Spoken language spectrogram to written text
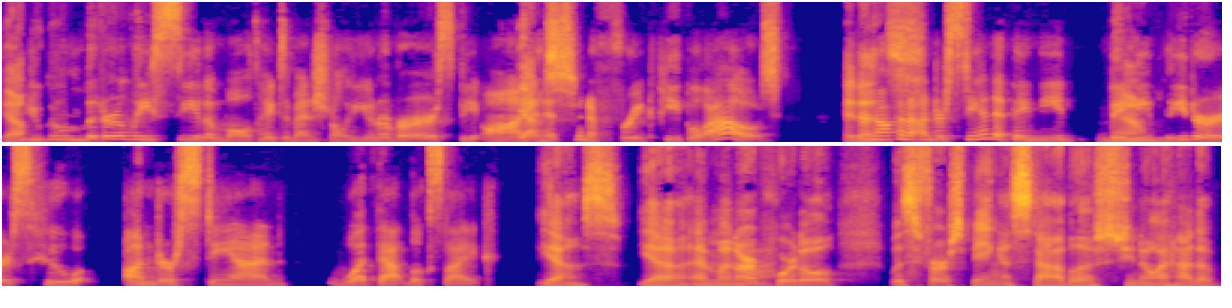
Yep. you can literally see the multidimensional universe beyond, and it's going to freak people out. It They're not going to understand it. They need they No. need leaders who understand what that looks like. Yes. Yeah. And when our portal was first being established, you know, I had a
